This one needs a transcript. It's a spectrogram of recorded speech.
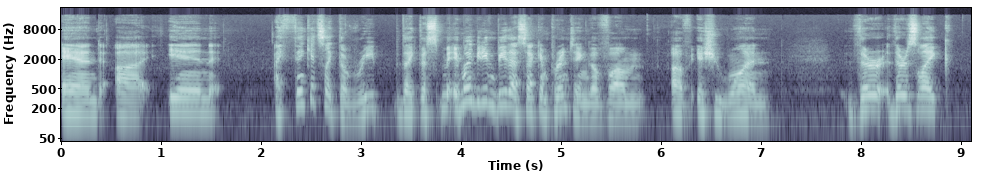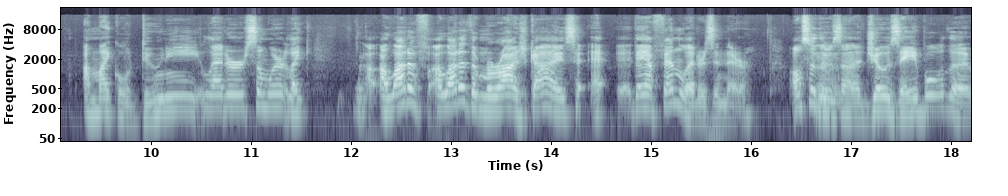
and uh, in I think it's like the re like this. It might even be that second printing of um of issue one. There there's like a Michael Dooney letter somewhere. Like a, lot of a lot of the Mirage guys, eh, they have Fen letters in there. Also, there's uh, Joe Zabel, the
